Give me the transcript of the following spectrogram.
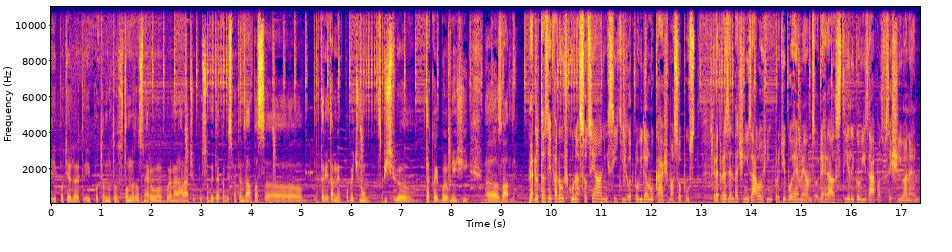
i po, těhle, i po tomhleto, v tomto směru budeme na hráče působit tak, aby jsme ten zápas, který tam je povětšinou spíš takový bojovnější, zvládli. Na dotazy fanoušků na sociálních sítích odpovídal Lukáš Masopust. Reprezentační záložník proti Bohemians odehrál stýligový zápas v Sešívaném.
